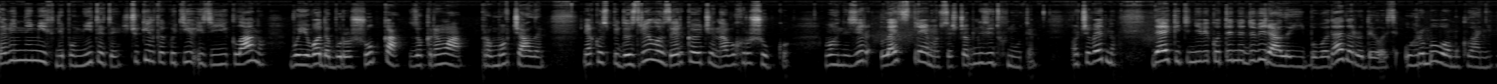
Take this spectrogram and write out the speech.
та він не міг не помітити, що кілька котів із її клану, воєвода Бурошубка, зокрема, промовчали, якось підозріло зиркаючи на вохрошубку. Вогнезір ледь стримався, щоб не зітхнути. Очевидно, деякі тіньові коти не довіряли їй, бо вода народилася у гробовому клані.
